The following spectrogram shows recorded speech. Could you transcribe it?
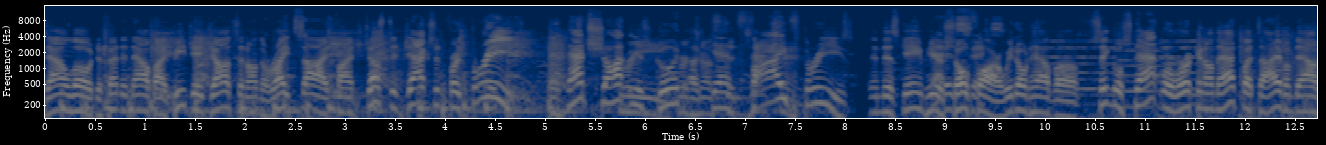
Down low, defended now by BJ Johnson on the right side. Finds Justin Jackson for three. And that shot is good again. Justin Five Jackson. threes in this game here so six. far. We don't have a single stat. We're working on that, but I have him down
